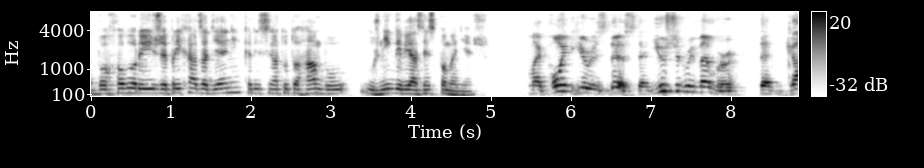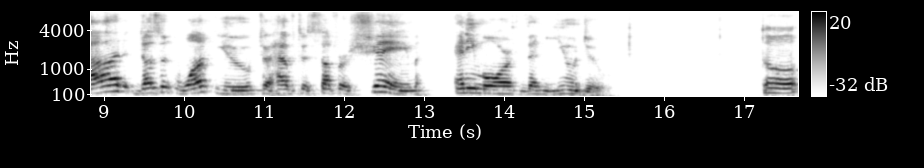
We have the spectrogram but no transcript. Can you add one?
Boh hovorí, že prichádza deň, kedy si na túto hambu už nikdy viac nespomenieš. My point here is this that you should remember that God doesn't want you to have to suffer shame any more than you do. To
